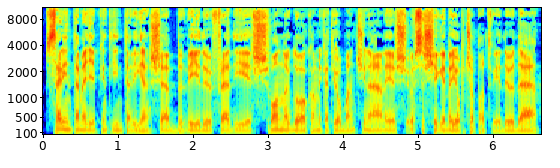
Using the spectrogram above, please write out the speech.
Szerintem egyébként intelligensebb védő Freddy, és vannak dolgok, amiket jobban csinál, és összességében jobb csapatvédő de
